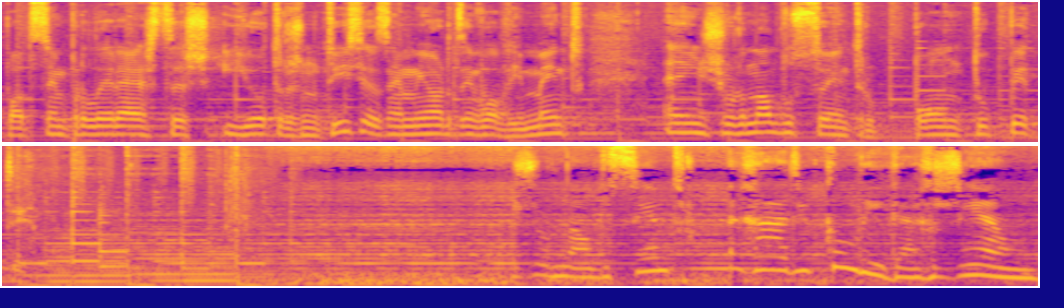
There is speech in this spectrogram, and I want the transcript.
Pode sempre ler estas e outras notícias em maior desenvolvimento em jornaldocentro.pt. Jornal do Centro, a rádio que liga a região.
